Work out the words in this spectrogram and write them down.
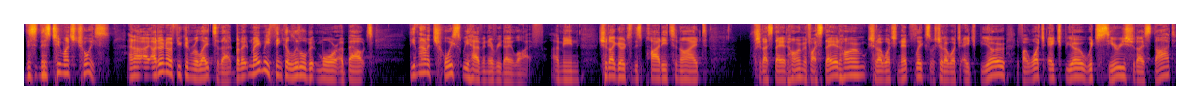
This, there's too much choice. And I, I don't know if you can relate to that, but it made me think a little bit more about the amount of choice we have in everyday life. I mean, should I go to this party tonight? Should I stay at home? If I stay at home, should I watch Netflix or should I watch HBO? If I watch HBO, which series should I start?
